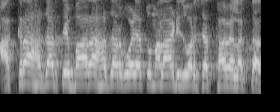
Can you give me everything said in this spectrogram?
अकरा हजार ते बारा हजार गोळ्या तुम्हाला अडीच वर्षात खाव्या लागतात.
